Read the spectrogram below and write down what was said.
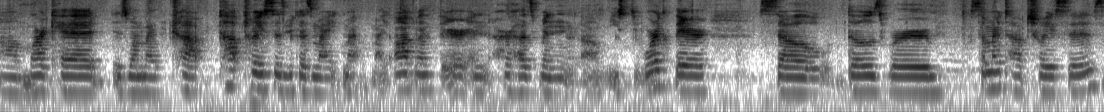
Um, Marquette is one of my top top choices because my, my, my aunt went there and her husband um, used to work there. So those were some of my top choices.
